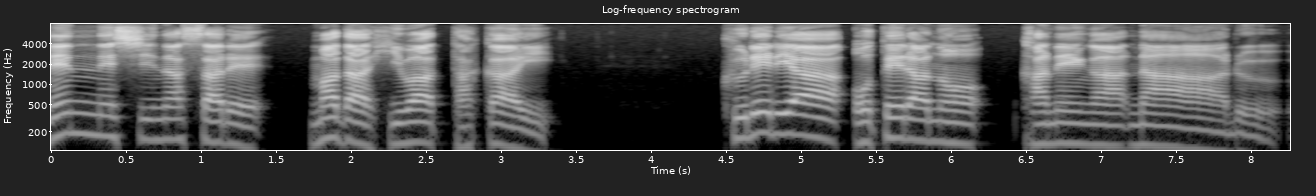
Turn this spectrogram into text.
ねんねしなされまだ日は高い。くれりゃお寺の鐘が鳴る。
